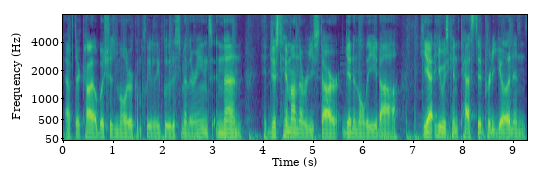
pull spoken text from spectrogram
after Kyle Busch's motor completely blew to smithereens, and then just him on the restart getting the lead. Uh, he had, he was contested pretty good and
